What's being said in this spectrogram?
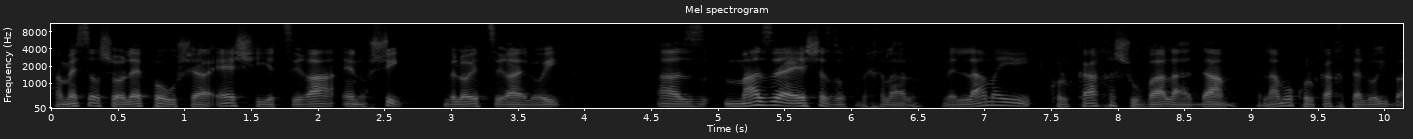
המסר שעולה פה הוא שהאש היא יצירה אנושית, ולא יצירה אלוהית. אז מה זה האש הזאת בכלל, ולמה היא כל כך חשובה לאדם, ולמה הוא כל כך תלוי בה?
